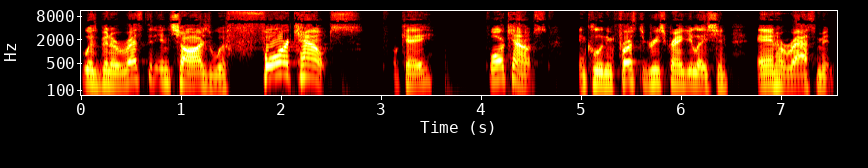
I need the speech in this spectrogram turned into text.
who has been arrested and charged with four counts. Okay. Four counts including first degree strangulation and harassment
